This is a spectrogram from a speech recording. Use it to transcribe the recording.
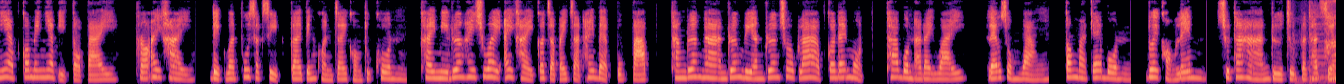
งียบๆก็ไม่เงียบอีกต่อไป เพราะไอ้ไข่ เด็กวัดผู้ศักดิ์สิทธิ์กลายเป็นขวัญใจของทุกคน ใครมีเรื่องให้ช่วยไอ้ไข่ก็จะไปจัดให้แบบปุ๊บปั๊บ ทั้งเรื่องงานเรื่องเรียนเรื่องโชคลาภก็ได้หมด ถ้าบนอะไรไว้ แล้วสมหวังต้องมาแก้บน ด้วยของเล่น ชุดทหารหรือจุดประทัดเสียง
